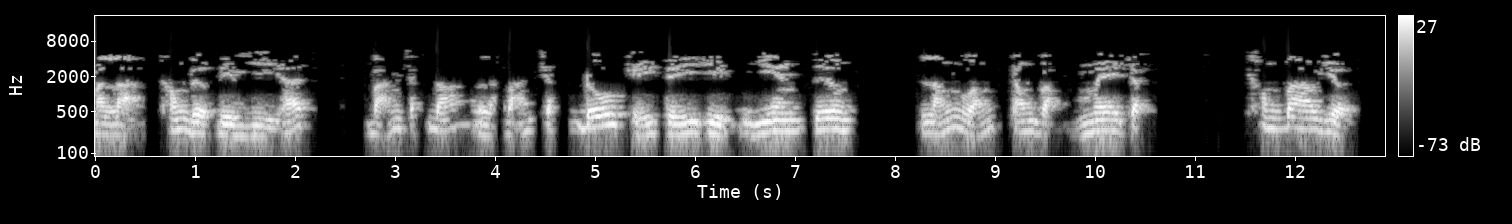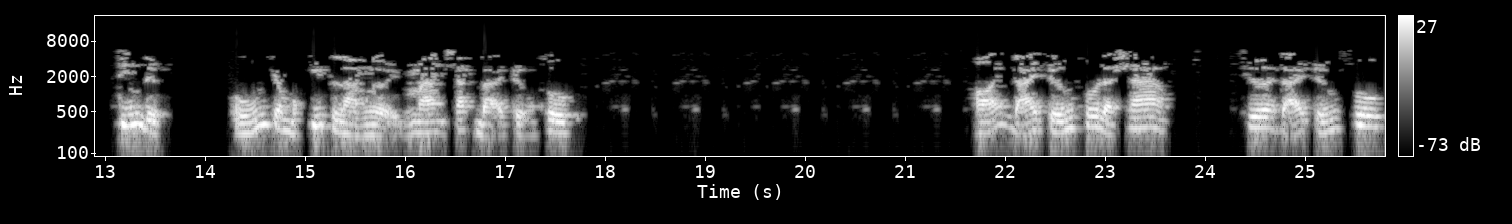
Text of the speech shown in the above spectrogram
mà làm không được điều gì hết, bản chất đó là bản chất đố kỵ tị hiệp gian tương lẫn quẩn trong vòng mê chấp. Không bao giờ tiến được uổng cho một kiếp làm người mang sách đại trưởng phu. Hỏi đại trưởng phu là sao? Thưa đại trưởng phu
